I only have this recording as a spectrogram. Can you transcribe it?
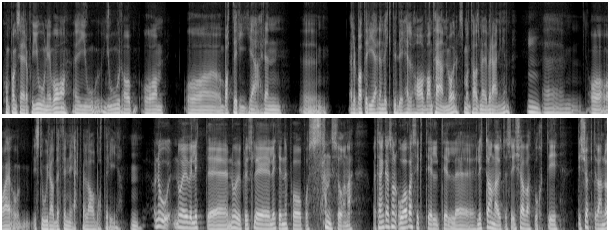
kompensere for jordnivå, eh, jord, jord og, og, og, batteriet er en uh, eller batteriet er en viktig del av antennen vår, som må tas med i beregningen. Mm. Eh, og, og er i stor grad definert vel av batteriet. Mm. Nå, nå, er vi litt, eh, nå er vi plutselig litt inne på, på sensorene. Og jeg tenker en sånn oversikt til, til eh, lytterne der ute som ikke har vært borti Disruptive ennå.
